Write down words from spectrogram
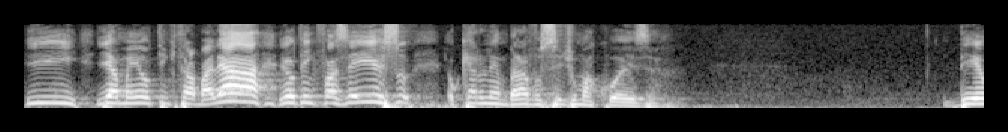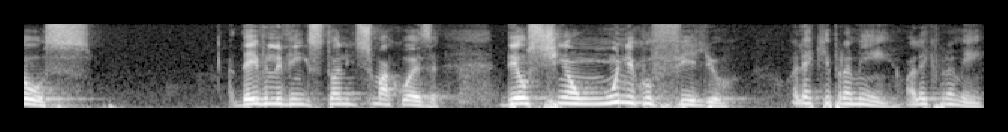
e, e amanhã eu tenho que trabalhar, eu tenho que fazer isso. Eu quero lembrar você de uma coisa. Deus, David Livingstone disse uma coisa: Deus tinha um único filho. Olha aqui para mim, olha aqui para mim.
